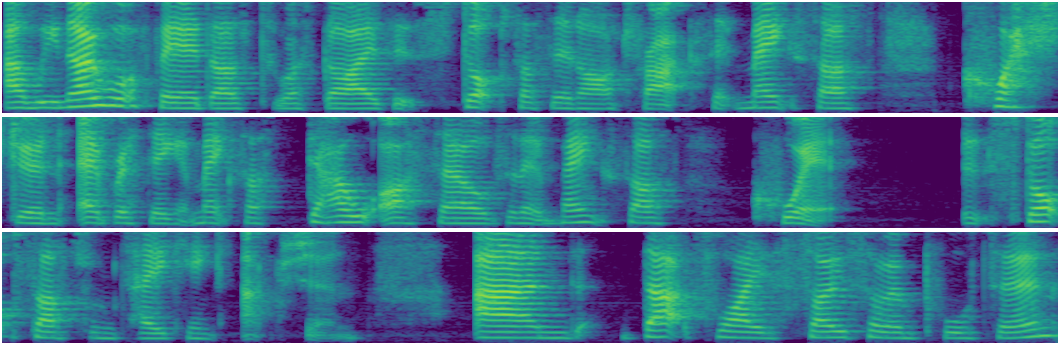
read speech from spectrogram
And we know what fear does to us, guys. It stops us in our tracks. It makes us question everything. It makes us doubt ourselves and it makes us quit. It stops us from taking action. And that's why it's so, so important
